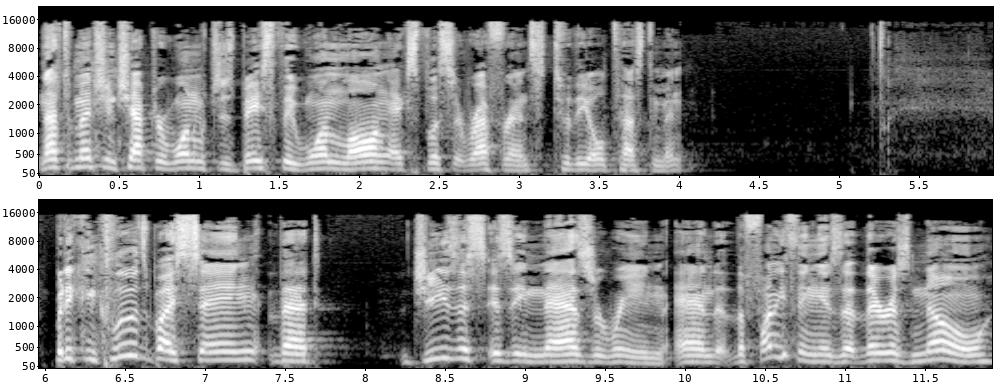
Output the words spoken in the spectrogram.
not to mention chapter 1, which is basically one long explicit reference to the Old Testament. But he concludes by saying that Jesus is a Nazarene. And the funny thing is that there is no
